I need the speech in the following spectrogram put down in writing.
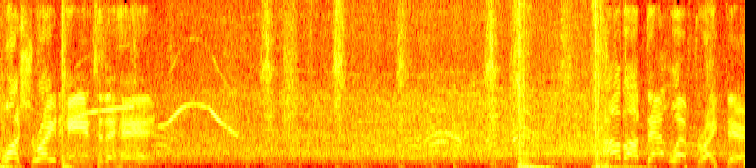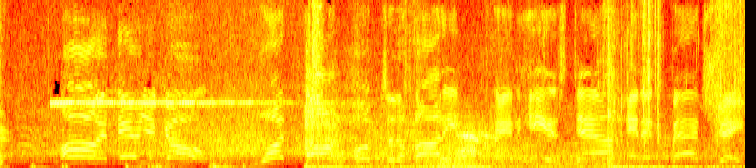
Flush right hand to the head. About that left right there? Oh, and there you go. What a hook to the body, and he is down and in bad shape.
